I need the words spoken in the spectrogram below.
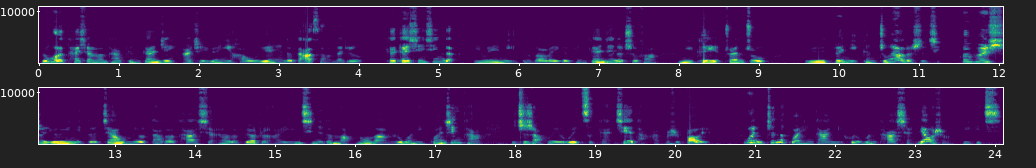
如果他想让它更干净，而且愿意毫无怨言的打扫，那就开开心心的，因为你得到了一个更干净的厨房，你可以专注于对你更重要的事情。会不会是由于你的家务没有达到他想要的标准而引起你的恼怒呢？如果你关心他，你至少会为此感谢他，而不是抱怨。如果你真的关心他，你会问他想要什么，并一起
